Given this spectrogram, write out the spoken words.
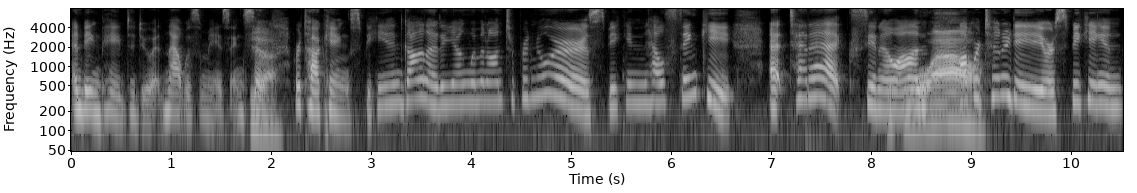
and being paid to do it. And that was amazing. So Yeah. we're talking speaking in Ghana to young women entrepreneurs, speaking in Helsinki at TEDx, you know, on wow. opportunity or speaking in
